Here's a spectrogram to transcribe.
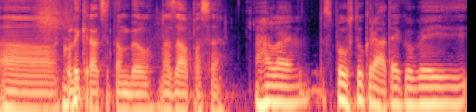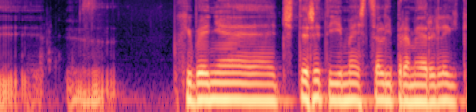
a kolikrát jsi tam byl na zápase? Ale spoustukrát, jakoby chybí mě čtyři týmy z celé Premier League,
